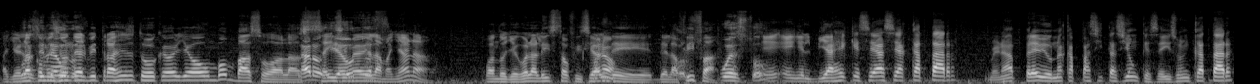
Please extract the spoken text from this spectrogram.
Ayer la comisión de arbitraje se tuvo que haber llevado un bombazo a las Claro, seis y media de la mañana, cuando llegó la lista oficial Bueno, de, de la Por FIFA. supuesto. En, en el viaje que se hace a Qatar, ¿verdad? previo a una capacitación que se hizo en Qatar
